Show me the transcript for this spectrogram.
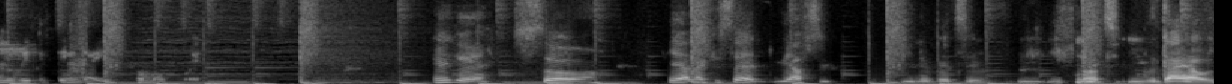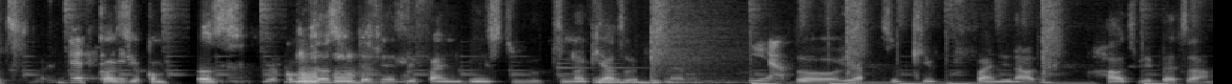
innovative thing that you come up with. Okay, so yeah, like you said, we have to be innovative. If not, you will die out because your computers, your computers mm-hmm. will definitely find ways to to knock you out of mm-hmm. business. Yeah. So you have to keep finding out how to be better.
